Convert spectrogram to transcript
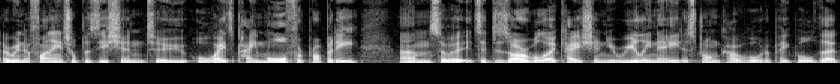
are in a financial position to always pay more for property. Um, so it's a desirable location. You really need a strong cohort of people that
